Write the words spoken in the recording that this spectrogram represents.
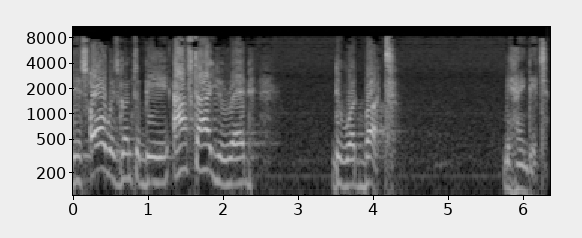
there's always going to be, after you read the word but behind it.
